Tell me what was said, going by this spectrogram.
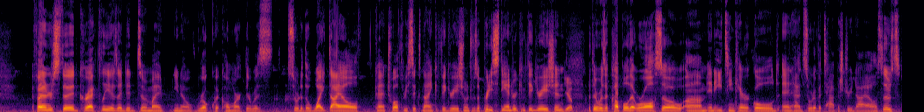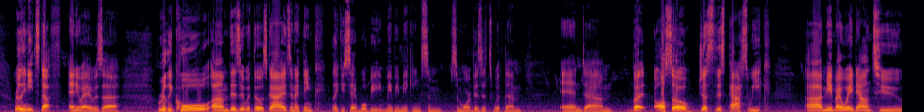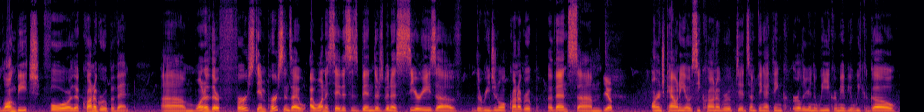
if I understood correctly, as I did some of my, you know, real quick homework, there was sort of the white dial kind of 12369 configuration, which was a pretty standard configuration. Yep. But there was a couple that were also um, in 18 karat gold and had sort of a tapestry dial. So there's really neat stuff. Anyway, it was a really cool um, visit with those guys, and I think, like you said, we'll be maybe making some some more visits with them. And um, but also just this past week, uh, made my way down to Long Beach for the Chrono Group event um, one of their first in persons. I, I want to say this has been there's been a series of the regional chrono group events. Um, yep. Orange County OC Chrono Group did something I think earlier in the week or maybe a week ago.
